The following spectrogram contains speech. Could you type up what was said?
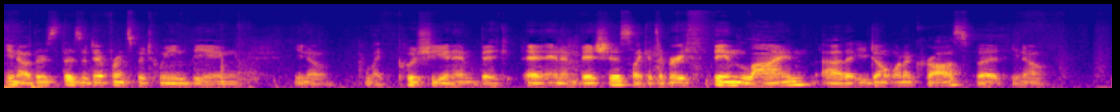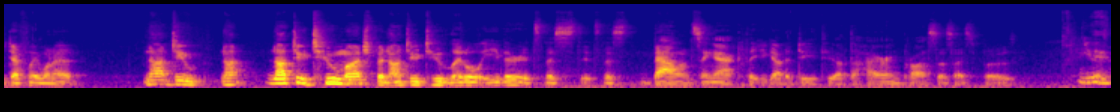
you know there's there's a difference between being you know like pushy and ambic and ambitious. Like it's a very thin line uh, that you don't want to cross, but you know you definitely want to not do not not do too much but not do too little either it's this it's this balancing act that you got to do throughout the hiring process i suppose you,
